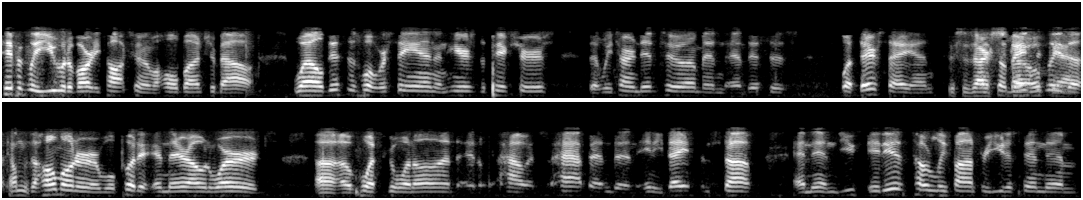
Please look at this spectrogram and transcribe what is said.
typically you would have already talked to them a whole bunch about, well, this is what we're seeing, and here's the pictures that we turned into them, and and this is what they're saying. This is our so scope. basically, yeah. the the homeowner will put it in their own words uh, of what's going on and how it's happened and any dates and stuff. And then you, it is totally fine for you to send them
